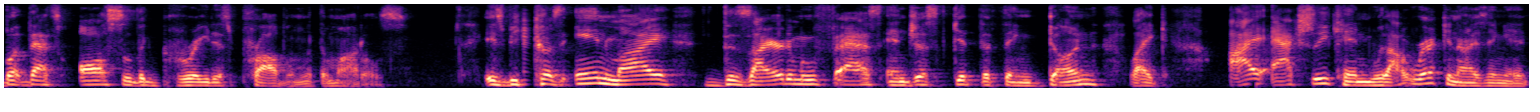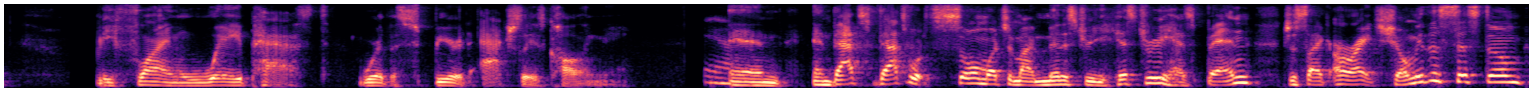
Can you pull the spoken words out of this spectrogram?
But that's also the greatest problem with the models is because in my desire to move fast and just get the thing done like i actually can without recognizing it be flying way past where the spirit actually is calling me. Yeah. And and that's that's what so much of my ministry history has been. Just like, all right, show me the system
